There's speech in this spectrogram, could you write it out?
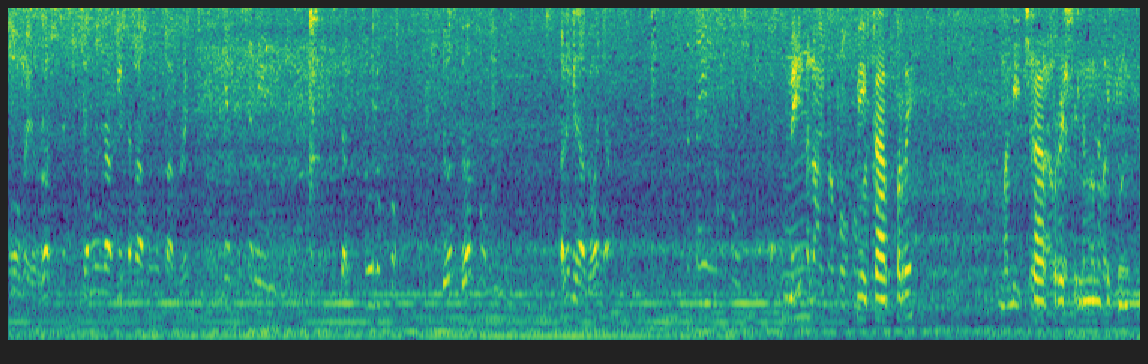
Okay, Ross. Siya mo nakita ka mo yung kapre. Yan po sa may sulok po. Doon, doon. Ano ginagawa niya? Patayin lang po. May alaga po ako. May kapre. Maliit siya. Kapre silang nakikita.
